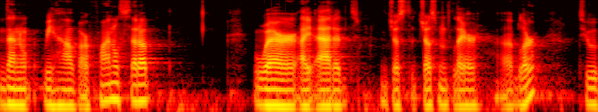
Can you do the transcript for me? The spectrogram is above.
then we have our final setup where I added just adjustment layer uh, blur to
